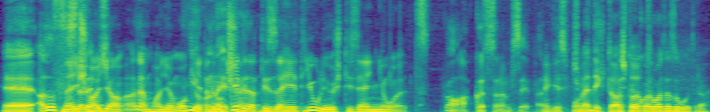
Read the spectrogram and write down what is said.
E, az azt Ne is szeret- hagyjam, nem hagyom, oké, Jó, tehát ne akkor is hagyj. 2017. július 18. Ah, köszönöm szépen. Egész És meddig És mikor tartott? volt az útra?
